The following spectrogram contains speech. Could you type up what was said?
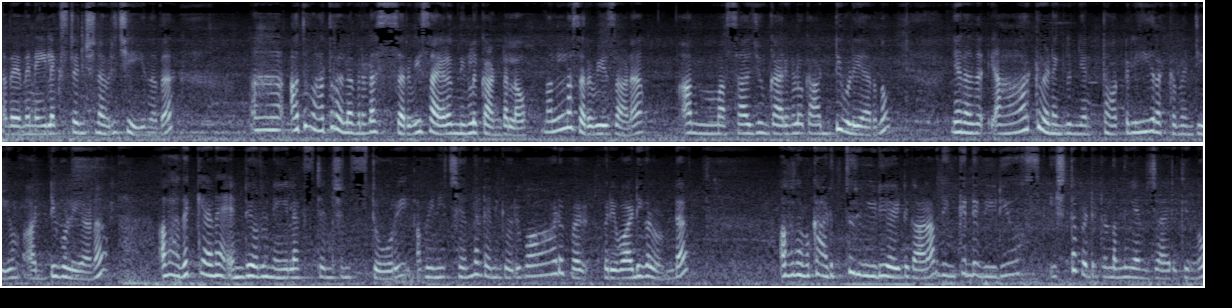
അതായത് നെയിൽ എക്സ്റ്റൻഷൻ അവർ ചെയ്യുന്നത്. അതുമാത്രമല്ല അത് മാത്രമല്ല അവരുടെ സർവീസ് ആയാലും നിങ്ങൾ കണ്ടല്ലോ. നല്ല സർവീസാണ് ആ മസാജും കാര്യങ്ങളൊക്കെ അടിപൊളിയായിരുന്നു. ഞാനത് ആർക്ക് വേണമെങ്കിലും ഞാൻ ടോട്ടലി റെക്കമെൻഡ് ചെയ്യും. അടിപൊളിയാണ്. അപ്പോൾ അതൊക്കെയാണ് എന്റെ ഒരു നെയിൽ എക്സ്റ്റൻഷൻ സ്റ്റോറി അപ്പോൾ ഇനി ചെന്നിട്ട് എനിക്ക് ഒരുപാട് പരി- പരിപാടികളുണ്ട്. അപ്പോൾ നമുക്ക് അടുത്തൊരു വീഡിയോ ആയിട്ട് കാണാം. നിങ്ങൾക്ക് എന്റെ വീഡിയോസ് ഇഷ്ടപ്പെട്ടിട്ടുണ്ടെന്ന് ഞാൻ വിചാരിക്കുന്നു.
